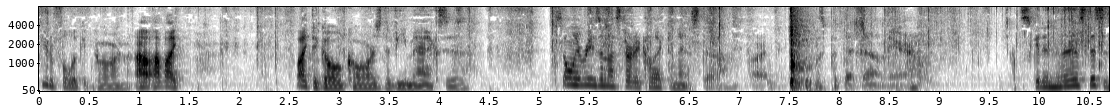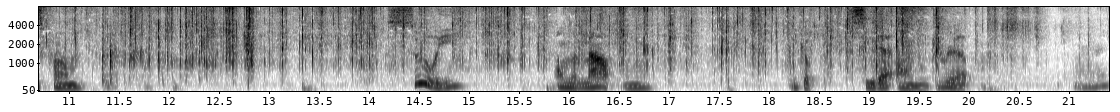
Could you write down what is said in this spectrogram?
beautiful looking card. I, I like, I like the gold cards, the VMAXs. It's the only reason I started collecting that stuff. All right, let's put that down there. Let's get into this. This is from Suli on the mountain. You can see that on drip. All right.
